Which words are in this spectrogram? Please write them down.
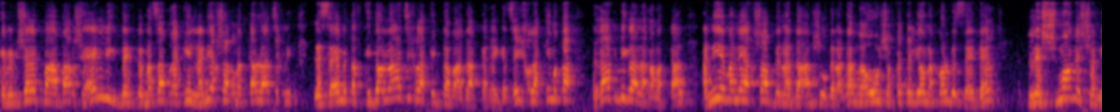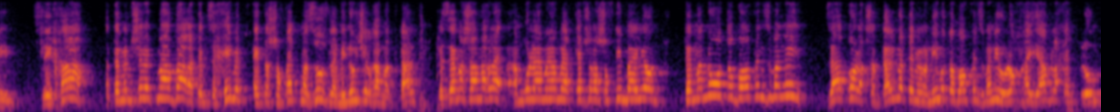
כממשלת מעבר שאין לי במצב רגיל, נניח שהרמטכ"ל לא היה צריך לסיים את תפקידו, לא היה צריך להקים את הוועדה כרגע, צריך להקים אותה רק בגלל הרמטכ"ל. אני אמנה עכשיו בן אדם, שהוא בן אדם ראוי, שופט עליון, הכל בסדר, לשמונה שנים. סליחה, אתם ממשלת מעבר, אתם צריכים את, את השופט מזוז למינוי של רמטכ"ל, וזה מה שאמרו להם היום מהרכב של השופטים בעליון, תמנו אותו באופן זמני, זה הכל. עכשיו, גם אם אתם ממנים אותו באופן זמני, הוא לא חייב לכם כלום,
